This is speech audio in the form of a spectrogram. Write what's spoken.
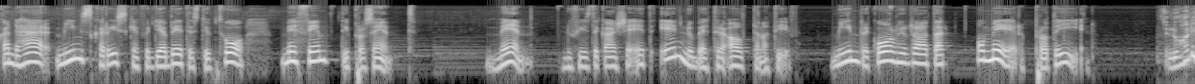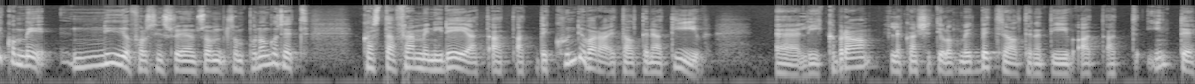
kan det här minska risken för diabetes typ 2 med 50 procent. Men nu finns det kanske ett ännu bättre alternativ. Mindre kolhydrater och mer protein. Nu har det kommit nya forskningsrön som, som på något sätt kastar fram en idé att, att, att det kunde vara ett alternativ eh, lika bra, eller kanske till och med ett bättre alternativ att, att inte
